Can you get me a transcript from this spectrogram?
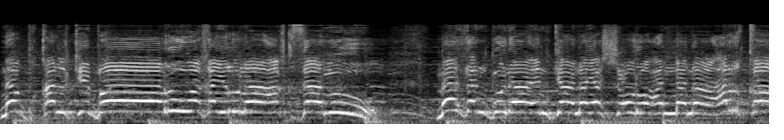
نبقى الكبار وغيرنا أقزام ما ذنبنا إن كان يشعر أننا أرقى؟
